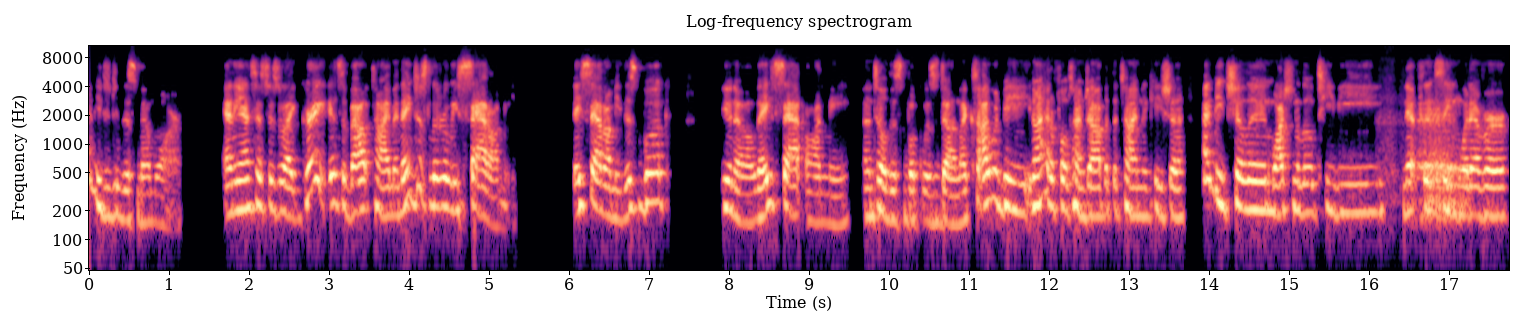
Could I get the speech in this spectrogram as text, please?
i need to do this memoir and the ancestors were like great it's about time and they just literally sat on me they sat on me this book you know, they sat on me until this book was done. Like I would be, you know, I had a full time job at the time, Nikesha. I'd be chilling, watching a little TV, Netflixing, whatever.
